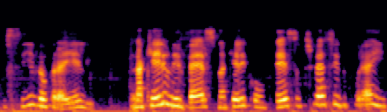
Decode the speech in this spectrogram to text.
possível para ele, naquele universo, naquele contexto, tivesse ido por aí.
